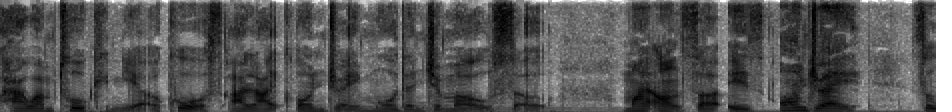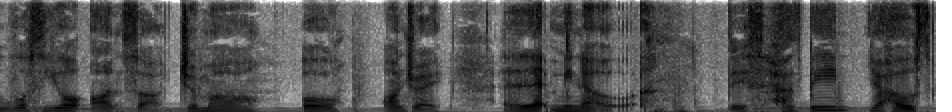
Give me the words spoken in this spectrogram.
how I'm talking yeah. Of course, I like Andre more than Jamal, so my answer is Andre. So, what's your answer, Jamal or Andre? Let me know. This has been your host,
